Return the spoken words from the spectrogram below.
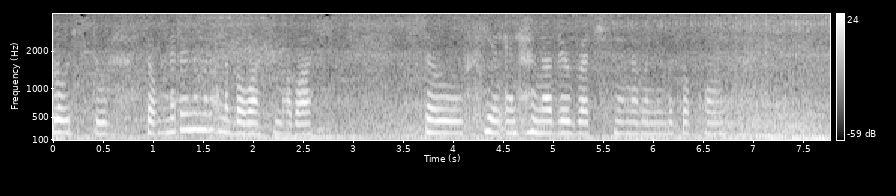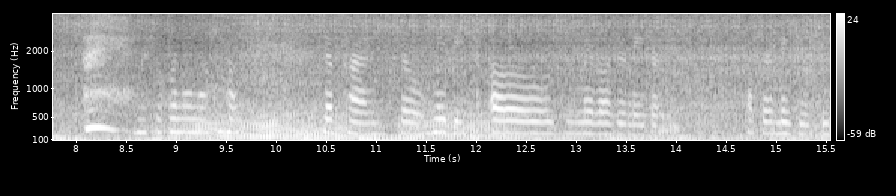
clothes too. So, meron naman ang nabawas, mabawas. So, yun, and another batch na naman yung gusto kong ay, gusto ko na lang mag So, maybe I'll do my laundry later after my duty.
